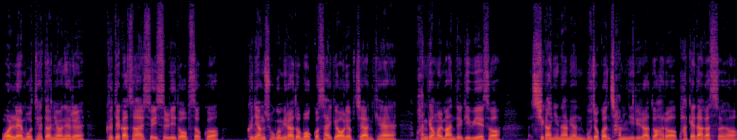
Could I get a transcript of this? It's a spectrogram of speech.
원래 못했던 연애를 그때 가서 할 수 있을 리도 없었고 그냥 조금이라도 먹고 살기 어렵지 않게 환경을 만들기 위해서 시간이 나면 무조건 잡일이라도 하러 밖에 나갔어요.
